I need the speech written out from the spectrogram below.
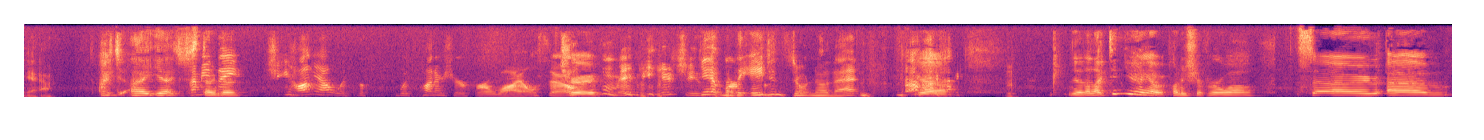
yeah. I, j- I- yeah, I just I mean, don't they know. she hung out with the with Punisher for a while, so True. maybe she's Yeah, but the agents don't know that. yeah. Yeah, they're like, didn't you hang out with Punisher for a while? So, um,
